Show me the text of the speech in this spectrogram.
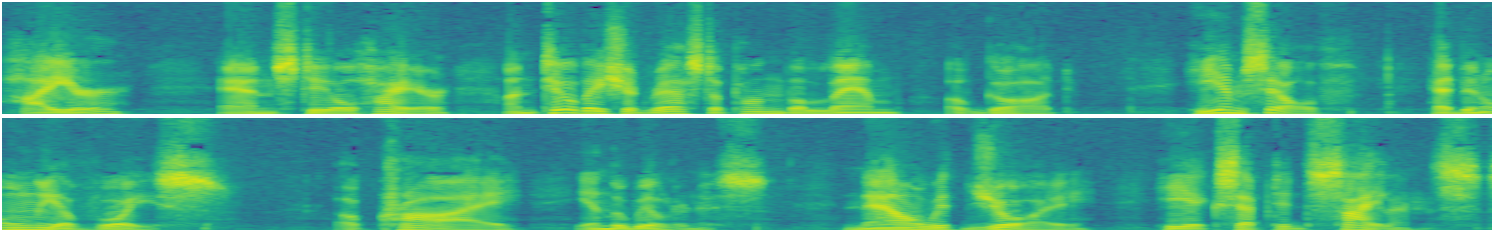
higher and still higher until they should rest upon the Lamb of God. He himself had been only a voice, a cry in the wilderness. Now with joy he accepted silence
